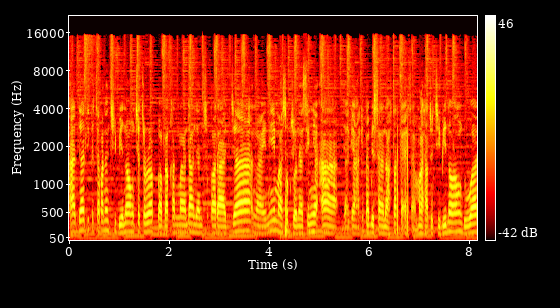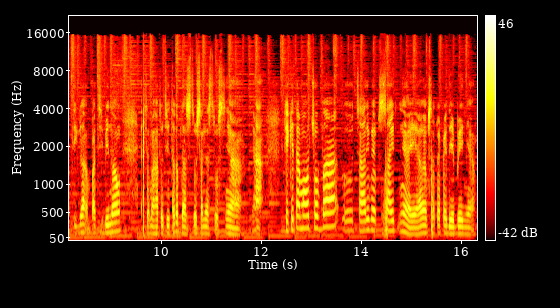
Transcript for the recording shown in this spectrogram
ada di Kecamatan Cibinong, Citerep, Babakan Madang dan Sukaraja. Nah, ini masuk zonasinya A. Ya, ya kita bisa daftar ke SMA 1 Cibinong, 2, 3, 4 Cibinong, SMA 1 Citerep dan seterusnya seterusnya. Ya. Oke, kita mau coba uh, cari websitenya ya, website PPDB-nya.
